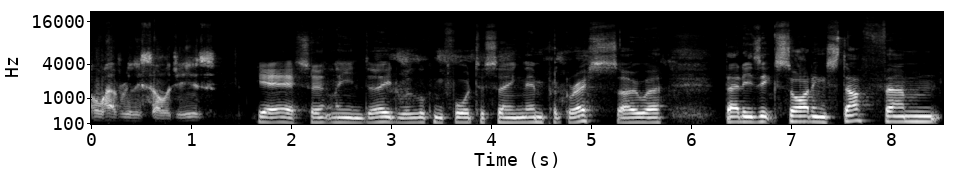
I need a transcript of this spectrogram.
all have really solid years. Yeah, certainly indeed. We're looking forward to seeing them progress. So uh, that is exciting stuff. Um,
